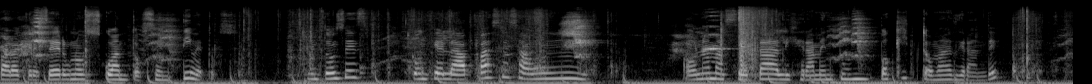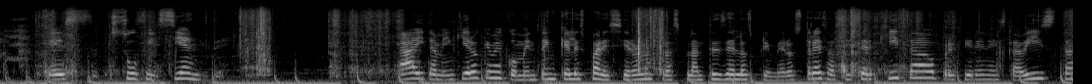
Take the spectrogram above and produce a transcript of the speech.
para crecer unos cuantos centímetros. Entonces, con que la pases a un a una maceta ligeramente un poquito más grande es suficiente. Ah, y también quiero que me comenten qué les parecieron los trasplantes de los primeros tres, así cerquita o prefieren esta vista.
